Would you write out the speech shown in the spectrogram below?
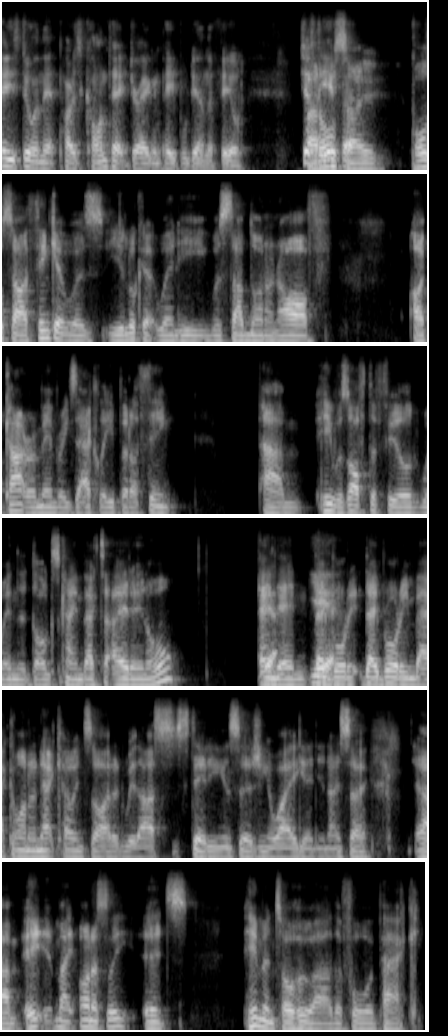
He's doing that post contact, dragging people down the field. Just but effort. also, also, I think it was. You look at when he was subbed on and off. I can't remember exactly, but I think um, he was off the field when the Dogs came back to eighteen all, and Yeah. then they Yeah. brought it, they brought him back on, and that coincided with us steadying and surging away again. You know, so um, it, mate, honestly, it's him and Tohu are the forward pack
